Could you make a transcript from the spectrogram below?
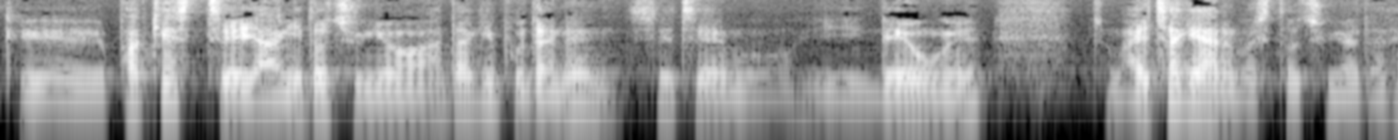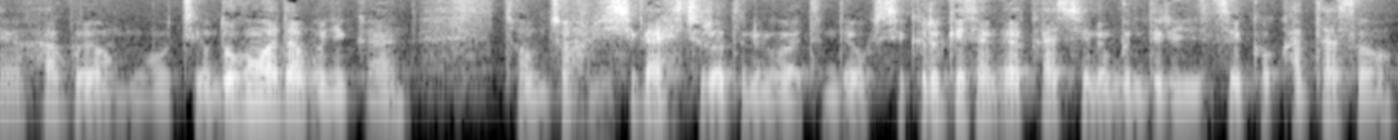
그 팟캐스트의 양이 더 중요하다기보다는 실제 뭐 이 내용을 좀 알차게 하는 것이 더 중요하다 생각하고요. 뭐 지금 녹음하다 보니까 점점 이 시간이 줄어드는 것 같은데 혹시 그렇게 생각하시는 분들이 있을 것 같아서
